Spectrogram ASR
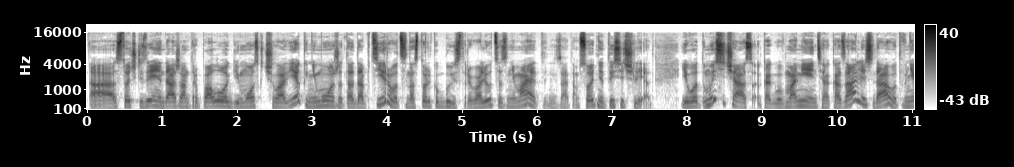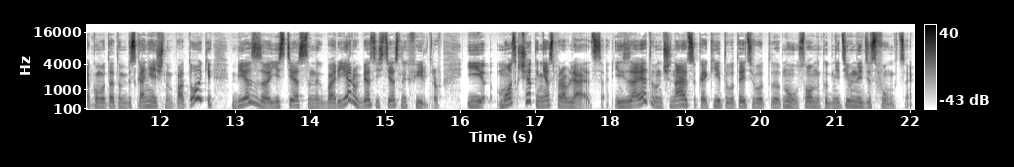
mm-hmm. с точки зрения даже антропологии мозг человека не может адаптироваться настолько быстро. Эволюция занимает, не знаю, там сотни тысяч лет. И вот мы сейчас как бы в моменте оказались, да, вот в неком вот этом бесконечном потоке без естественных барьеров, без естественных фильтров. И мозг человека не справляется. И из-за этого начинаются какие-то вот эти вот, ну, условно, когнитивные дисфункции,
